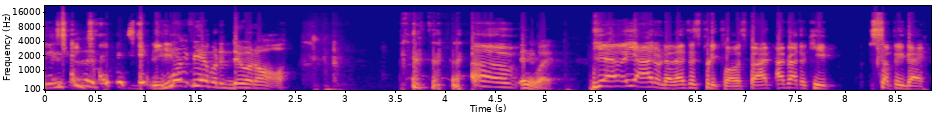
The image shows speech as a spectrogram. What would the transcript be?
He's been good. He might be able to do it all. Um, Anyway, yeah, yeah. I don't know. That, that's pretty close, but I'd, I'd rather keep something that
